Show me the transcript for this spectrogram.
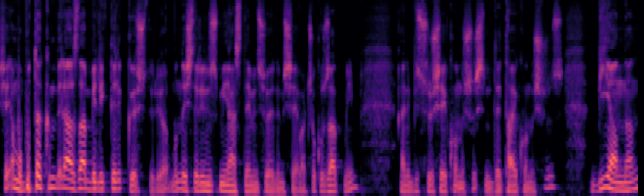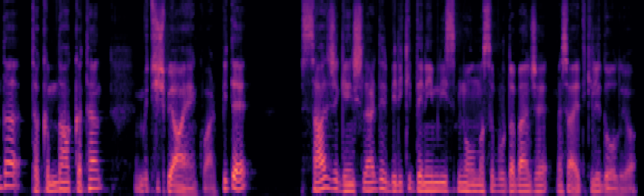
şey ama bu takım biraz daha birliktelik gösteriyor. Bunda işte Rinus Mias demin söylediğim şey var. Çok uzatmayayım. Hani bir sürü şey konuşuruz şimdi detay konuşuruz. Bir yandan da takımda hakikaten müthiş bir ahenk var. Bir de sadece gençler değil bir iki deneyimli ismin olması burada bence mesela etkili de oluyor.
